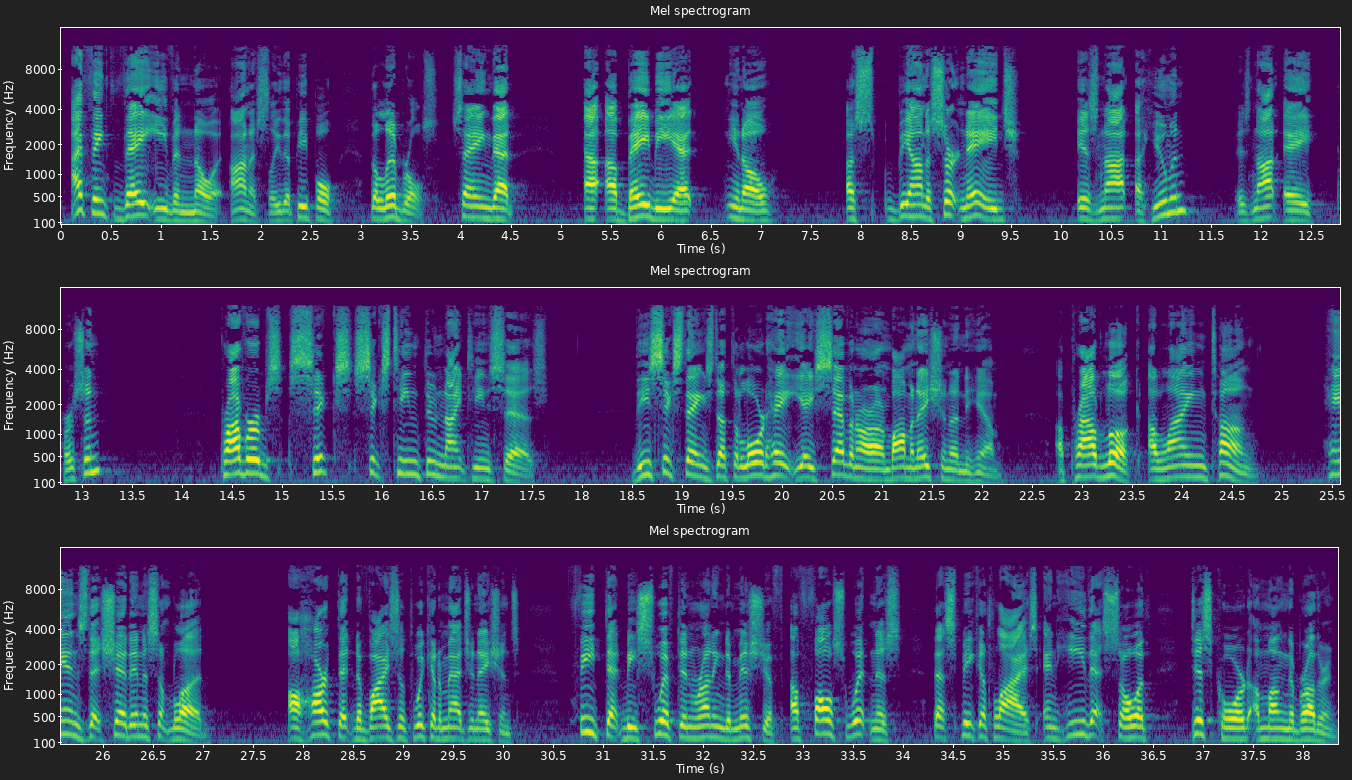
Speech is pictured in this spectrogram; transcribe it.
I think they even know it, honestly, the people, the liberals, saying that a, a baby at, you know, a, beyond a certain age is not a human, is not a person. Proverbs 6 16 through 19 says, These six things doth the Lord hate, yea, seven are an abomination unto him. A proud look, a lying tongue, hands that shed innocent blood, a heart that deviseth wicked imaginations, feet that be swift in running to mischief, a false witness that speaketh lies, and he that soweth discord among the brethren.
